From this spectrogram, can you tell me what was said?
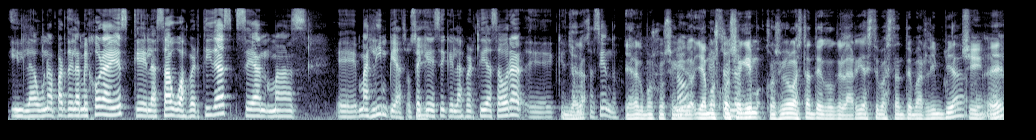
y la, una parte de la mejora es que las aguas vertidas sean más eh, más limpias. O sea, quiere decir que las vertidas ahora eh, que estamos haciendo. Y ahora que hemos conseguido, ya hemos conseguido, conseguido bastante con que la ría esté bastante más limpia. Sí, ¿eh?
